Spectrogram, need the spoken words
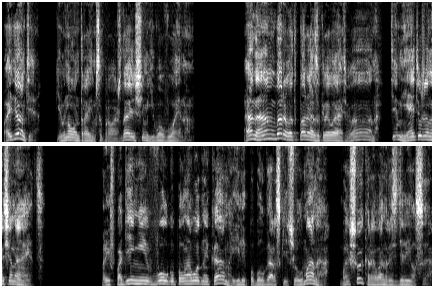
Пойдемте, кивнул он троим сопровождающим его воинам. А нам ворот пора закрывать. Вон, темнеть уже начинает. При впадении в Волгу полноводной Камы, или по-булгарски Чулмана, большой караван разделился.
